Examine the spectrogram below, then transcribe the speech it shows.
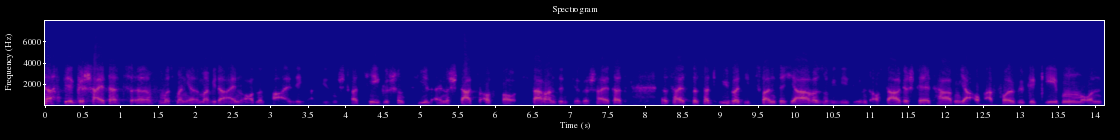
Ja, wir gescheitert äh, muss man ja immer wieder einordnen, vor allen Dingen an diesem strategischen Ziel eines Staatsaufbaus. Daran sind wir gescheitert. Das heißt, es hat über die 20 Jahre, so wie Sie es eben auch dargestellt haben, ja auch Erfolge gegeben und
